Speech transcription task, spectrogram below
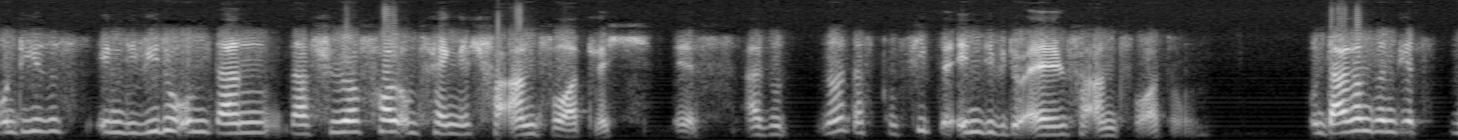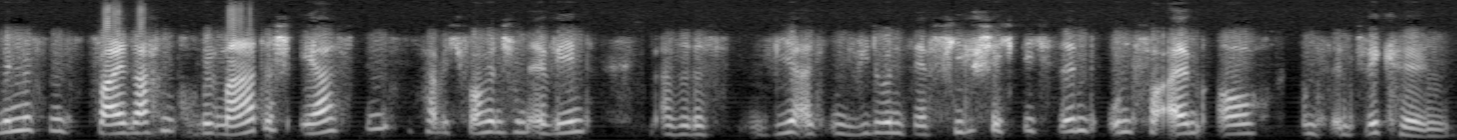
und dieses Individuum dann dafür vollumfänglich verantwortlich ist. Also ne, das Prinzip der individuellen Verantwortung. Und daran sind jetzt mindestens zwei Sachen problematisch. Erstens, das habe ich vorhin schon erwähnt, also dass wir als Individuen sehr vielschichtig sind und vor allem auch uns entwickeln.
